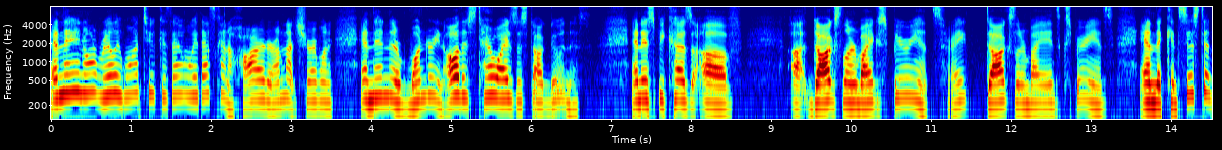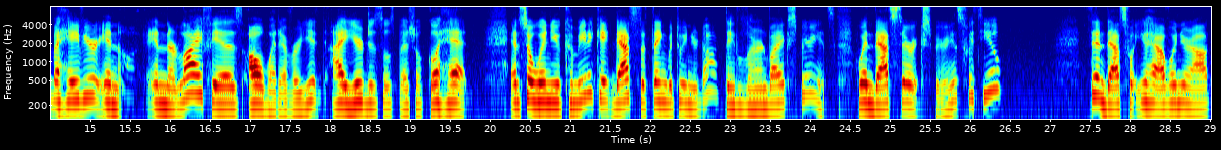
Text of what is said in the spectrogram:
And they don't really want to because that way that's kind of hard, or I'm not sure I want to. And then they're wondering, oh, this terrible. Why is this dog doing this? And it's because of uh, dogs learn by experience, right? Dogs learn by experience, and the consistent behavior in in their life is, oh, whatever you, I, you're just so special. Go ahead. And so when you communicate, that's the thing between your dog. They learn by experience. When that's their experience with you, then that's what you have when you're out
